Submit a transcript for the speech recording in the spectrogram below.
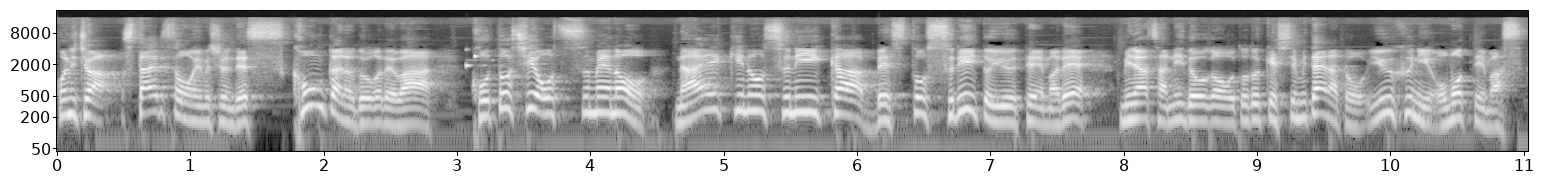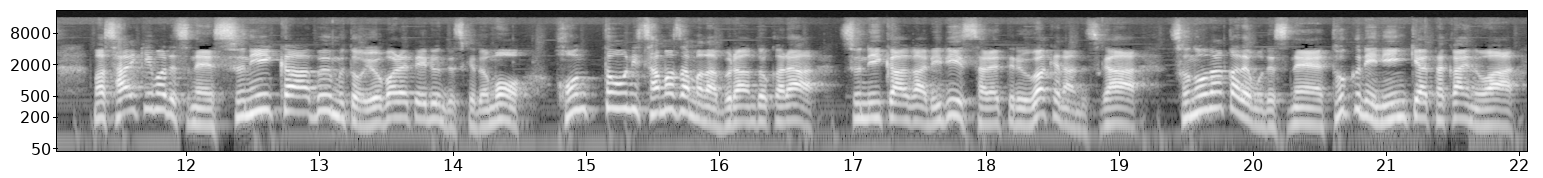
こんにちは、スタイリストの大山俊です。今回の動画では、今年おすすめのナイキのスニーカーベスト3というテーマで皆さんに動画をお届けしてみたいなというふうに思っています。まあ、最近はですね、スニーカーブームと呼ばれているんですけども、本当に様々なブランドからスニーカーがリリースされているわけなんですが、その中でもですね、特に人気が高いのは、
